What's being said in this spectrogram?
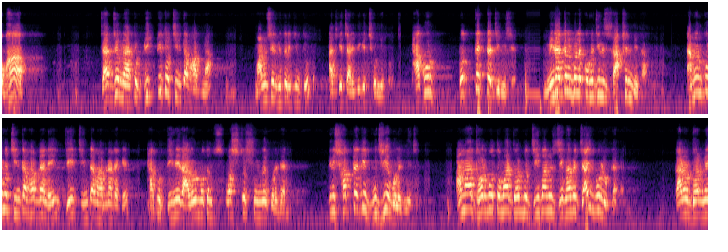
অভাব, যার জন্য এত বিকৃত চিন্তা ভাবনা মানুষের ভিতরে কিন্তু আজকে চারিদিকে ছড়িয়ে পড়েছে। ঠাকুর প্রত্যেকটা জিনিসে। মিরাকেল বলে কোনো জিনিস রাখেননি ঠাকুর। এমন কোনো চিন্তা ভাবনা নেই যে চিন্তা ভাবনাটাকে ঠাকুর দিনের আলোর মতন স্পষ্ট সুন্দর করে দেন তিনি সবটাকে বুঝিয়ে বলে দিয়েছেন। আমার ধর্ম, তোমার ধর্ম, যে মানুষ যেভাবে যাই বলুক না কেন, কারোর ধর্মে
